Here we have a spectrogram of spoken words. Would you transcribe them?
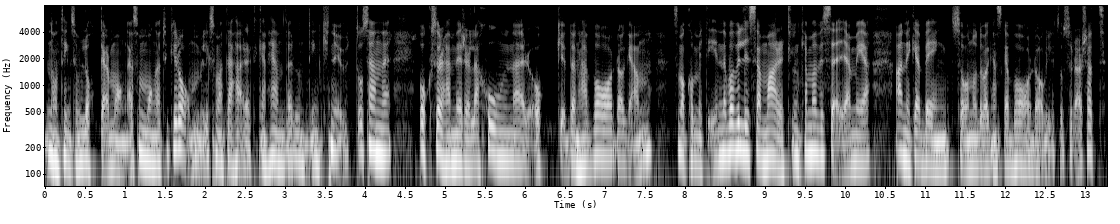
någonting som lockar många, som många tycker om. Liksom att det här att det kan hända runt en knut. Och sen eh, också det här med relationer och den här vardagen som har kommit in. Det var väl Lisa Marklund kan man väl säga med Annika Bengtsson och det var ganska vardagligt och sådär. Så att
